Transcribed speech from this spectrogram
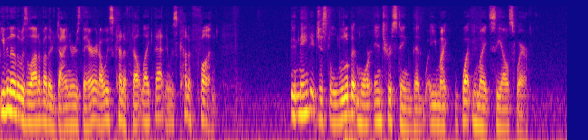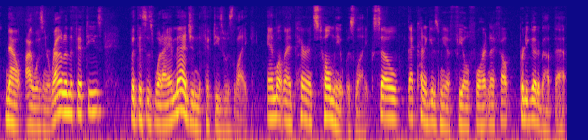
even though there was a lot of other diners there, it always kind of felt like that, and it was kind of fun. It made it just a little bit more interesting than what you might what you might see elsewhere. Now, I wasn't around in the 50s, but this is what I imagined the 50s was like, and what my parents told me it was like. So that kind of gives me a feel for it, and I felt pretty good about that.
